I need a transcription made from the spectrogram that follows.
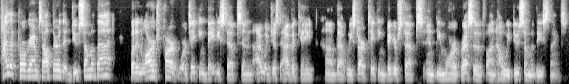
pilot programs out there that do some of that. But in large part, we're taking baby steps. And I would just advocate uh, that we start taking bigger steps and be more aggressive on how we do some of these things.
